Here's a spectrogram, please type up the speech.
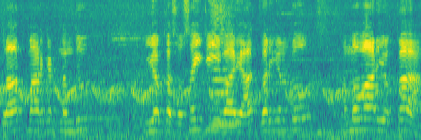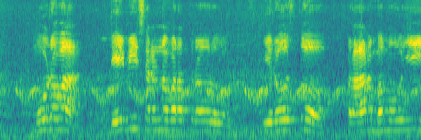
క్లాత్ మార్కెట్ నందు ఈ యొక్క సొసైటీ వారి ఆధ్వర్యంలో అమ్మవారి యొక్క మూడవ దేవీ శరణవరత్రులు ఈ రోజుతో ప్రారంభమయ్యి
